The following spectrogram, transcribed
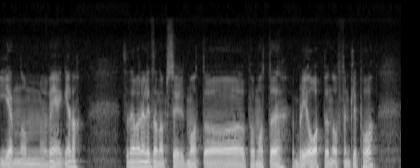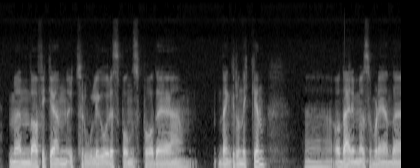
gjennom VG, da. Så det var en litt sånn absurd måte å på en måte bli åpen offentlig på. Men da fikk jeg en utrolig god respons på det, den kronikken. Eh, og dermed så ble det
